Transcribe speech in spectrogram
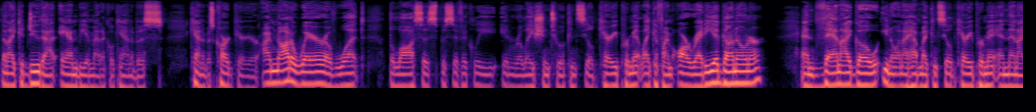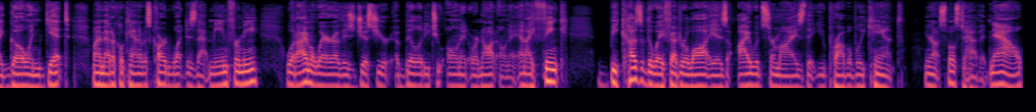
then I could do that and be a medical cannabis cannabis card carrier. I'm not aware of what the law says specifically in relation to a concealed carry permit. Like if I'm already a gun owner and then I go, you know, and I have my concealed carry permit and then I go and get my medical cannabis card, what does that mean for me? What I'm aware of is just your ability to own it or not own it. And I think because of the way federal law is, I would surmise that you probably can't you're not supposed to have it. Now,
